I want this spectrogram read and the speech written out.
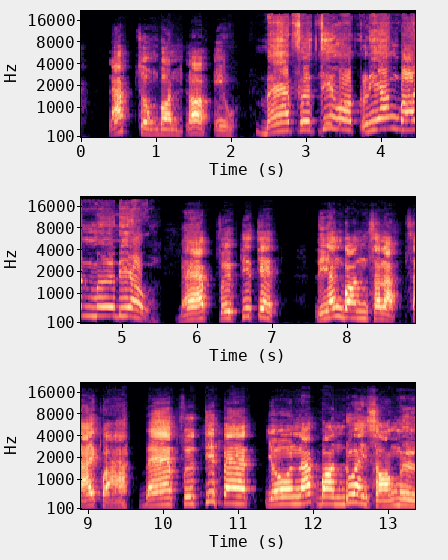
5 รับส่งบอลรอบเอว แบบฝึกที่ 6 เลี้ยงบอลมือเดียว แบบฝึกที่ 7 เลี้ยงบอลสลับซ้ายขวา แบบฝึกที่ 8 โยนรับบอลด้วยสองมือ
